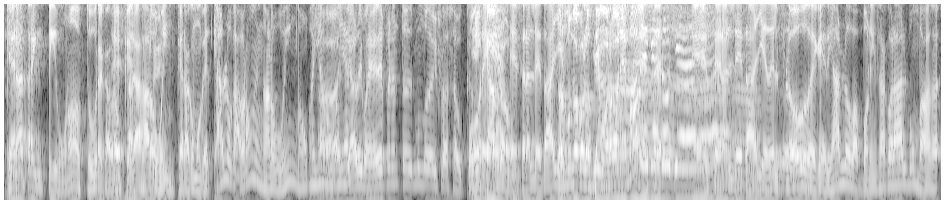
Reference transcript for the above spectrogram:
Que era 31 de octubre, cabrón, que era Halloween, que era como que, diablo, cabrón, en Halloween, vamos para allá, vamos Ah, para allá. ya lo imagínate, fueran todo el mundo disfrazado, cabrón. Ese era el detalle. Todo el mundo con los tiburones. Mami, ese, ¿qué tú quieres? ese era el detalle del flow, de que, diablo, Bad Bunny sacó el álbum, vas a...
